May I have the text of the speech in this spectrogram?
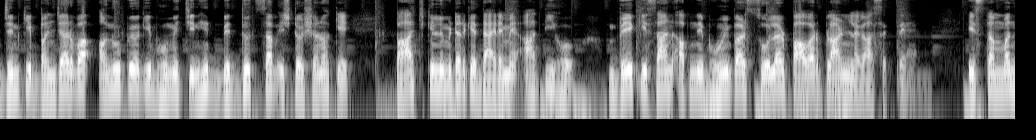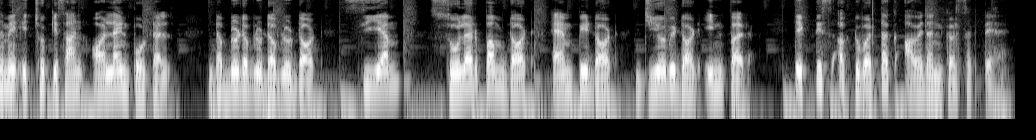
जिनकी बंजर व अनुपयोगी भूमि चिन्हित विद्युत सब स्टेशनों के पाँच किलोमीटर के दायरे में आती हो, वे किसान अपनी भूमि पर सोलर पावर प्लांट लगा सकते हैं। इस संबंध में इच्छुक किसान ऑनलाइन पोर्टल www.cmsolarpump.mp.gov.in पर 31 अक्टूबर तक आवेदन कर सकते हैं।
